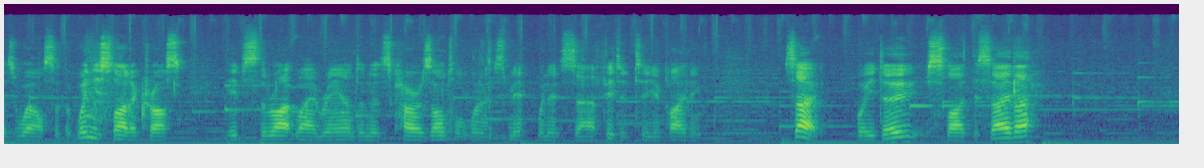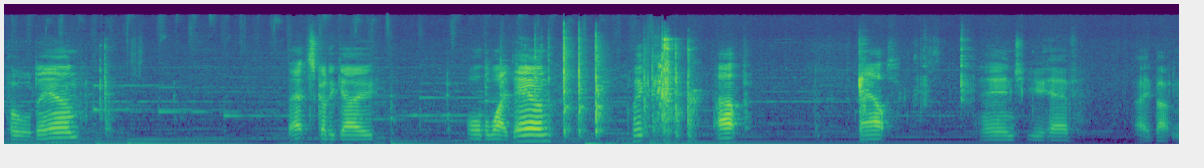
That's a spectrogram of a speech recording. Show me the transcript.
as well so that when you slide across it's the right way around and it's horizontal when it's met, when it's uh, fitted to your clothing. So what you do is slide this over, pull down, that's got to go all the way down, click, up, out, and you have a button.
